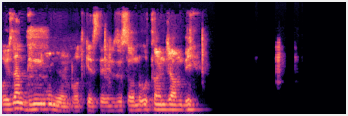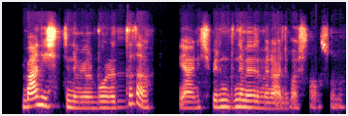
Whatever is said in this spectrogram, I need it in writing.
O yüzden dinleyemiyorum podcastlerimizi sonra utanacağım diye. Ben hiç dinlemiyorum bu arada da. Yani hiçbirini dinlemedim herhalde baştan sona.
